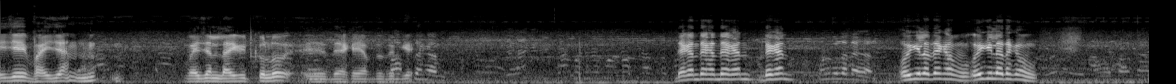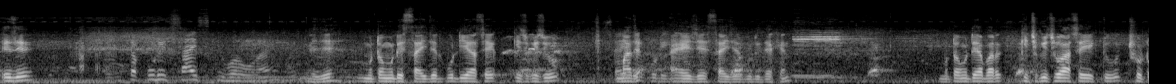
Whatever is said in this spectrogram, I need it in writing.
এই যে ভাইজান ভাইজান লাইভ হিট করল এই যে দেখে আপনাদেরকে। দেখেন। দেখেন দেখেন দেখেন ওইগুলা দেখামু ওইগুলা দেখামু। এই যে পুরির সাইজ কি বড় বড় এই যে মোটামুটি সাইজের পুটি আছে কিছু কিছু। মাঝে পুঁটি। এই যে সাইজের পুটি দেখেন। মোটামুটি আবার কিছু কিছু আছে একটু ছোট।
